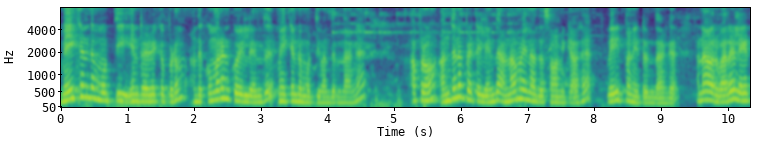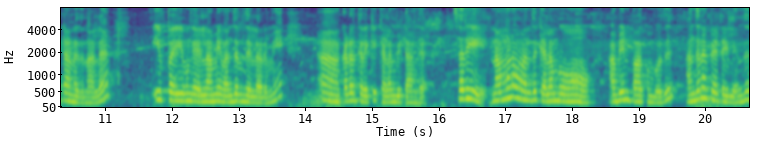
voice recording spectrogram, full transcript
மெய்கண்டமூர்த்தி என்று அழைக்கப்படும் அந்த குமரன் கோயிலேருந்து மெய்கண்டமூர்த்தி வந்திருந்தாங்க. அப்புறம் அந்தனப்பேட்டையிலேருந்து அண்ணாமலைநாத சுவாமிக்காக வெயிட் பண்ணிகிட்டு இருந்தாங்க. ஆனால் அவர் வர லேட்டானதுனால இப்போ இவங்க எல்லாமே வந்திருந்த எல்லாருமே கடற்கரைக்கு கிளம்பிட்டாங்க. சரி நம்மளும் வந்து கிளம்புவோம் அப்படின்னு பார்க்கும்போது அந்தனப்பேட்டையிலேருந்து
